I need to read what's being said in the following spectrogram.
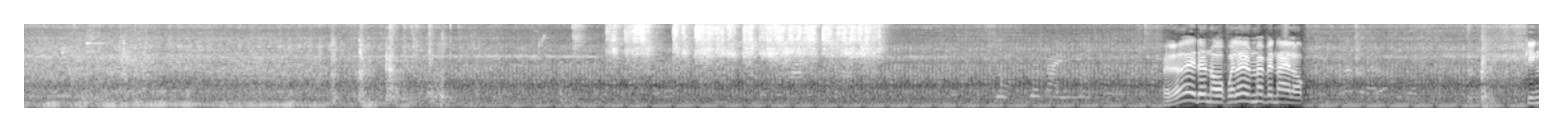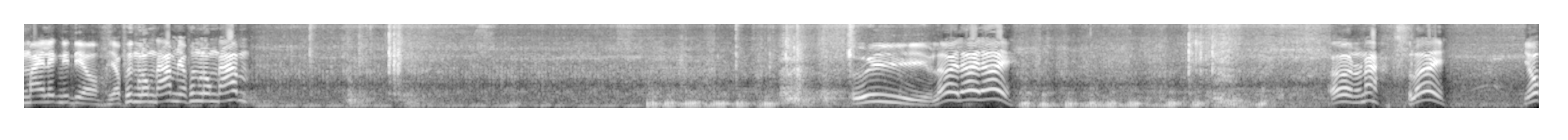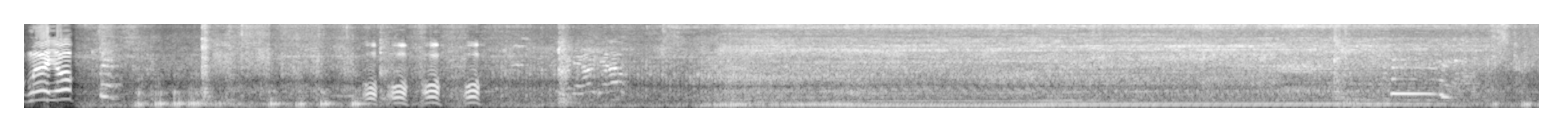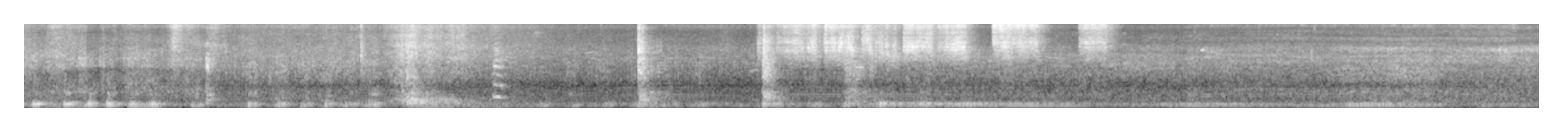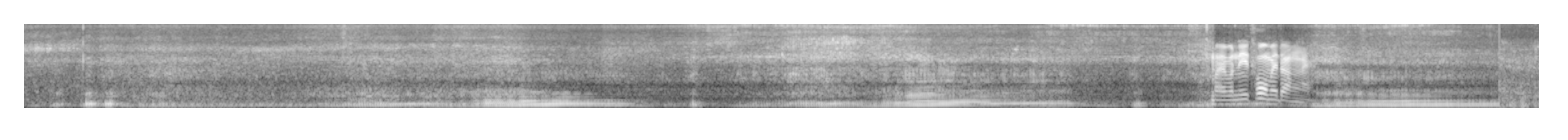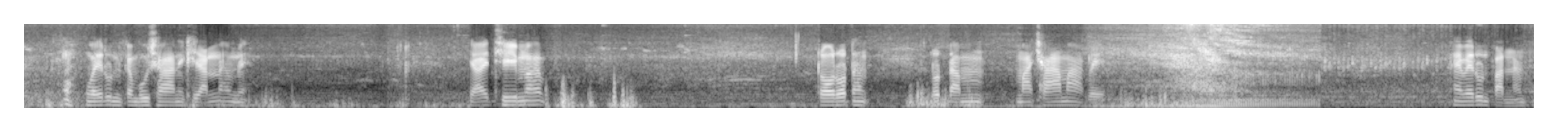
ยกยก ไปเลยเดินออกไปเลยไม่เป็นไรหรอก กิ่งไม้เล็กนิดเดียว อย่าพึ่งลงน้ำอย่าพึ่งลงน้ำอุ้ยเลยเลยเลยเออหนูนะเลยยกเลยยก โอ้โอ้โอ้โอ้ วันนี้ท่อไม่ดังอะวัยรุ่นกัมพูชานี่ขยันนะครับเนี่ยย้ายทีมแล้วครับ รอรถครับรถดำมาช้ามากเลย ให้วัยรุ่นปั่นนะครับ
